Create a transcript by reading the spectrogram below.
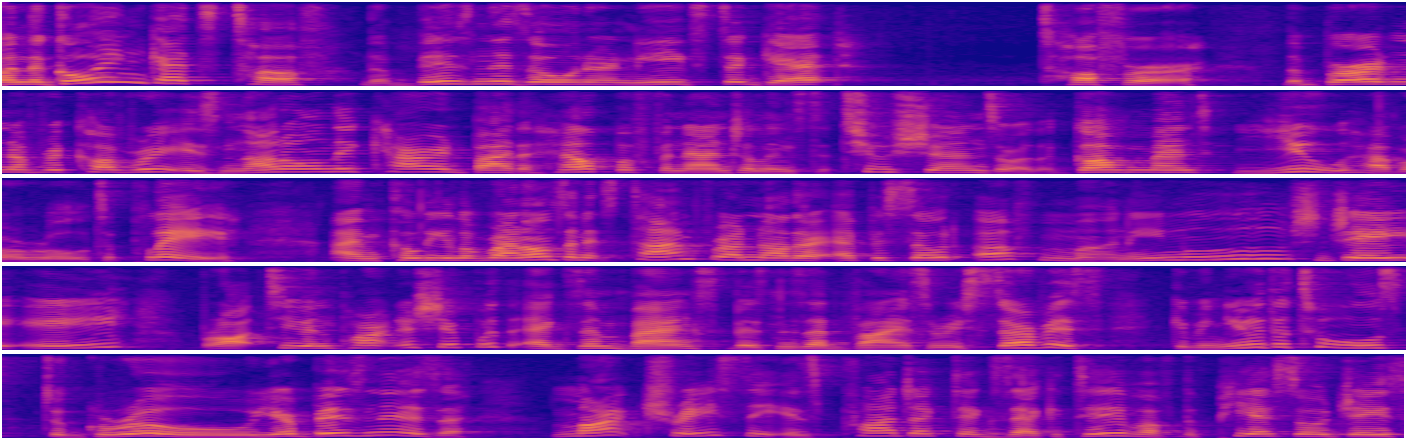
When the going gets tough, the business owner needs to get tougher. The burden of recovery is not only carried by the help of financial institutions or the government, you have a role to play. I'm Kalilah Reynolds, and it's time for another episode of Money Moves JA, brought to you in partnership with Exim Bank's Business Advisory Service, giving you the tools to grow your business. Mark Tracy is project executive of the PSOJ's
